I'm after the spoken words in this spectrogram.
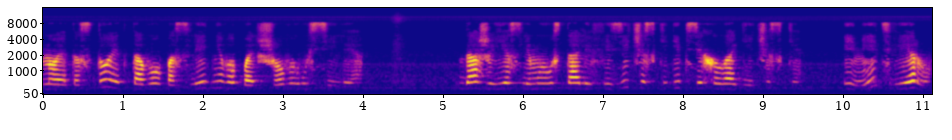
но это стоит того последнего большого усилия. Даже если мы устали физически и психологически, иметь веру.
